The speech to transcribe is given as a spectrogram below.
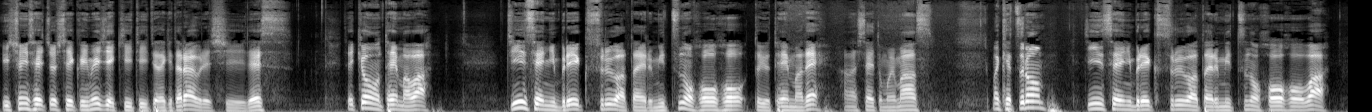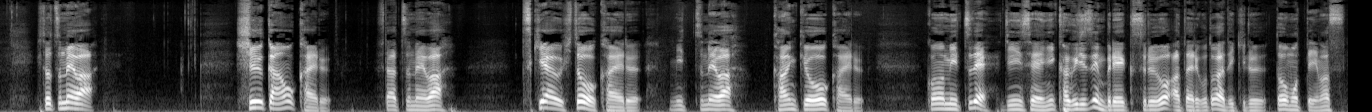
一緒に成長していくイメージで聞いていただけたら嬉しいです。で今日のテーマは人生にブレイクスルーを与える3つの方法というテーマで話したいと思います。まあ、結論、人生にブレイクスルーを与える3つの方法は1つ目は習慣を変える。二つ目は、付き合う人を変える。三つ目は、環境を変える。この三つで人生に確実にブレイクスルーを与えることができると思っています。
